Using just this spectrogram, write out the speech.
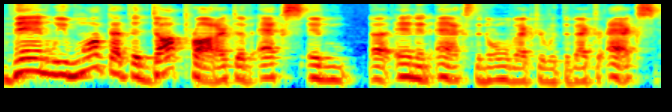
then we want that the dot product of x and uh, n and x, the normal vector with the vector x,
